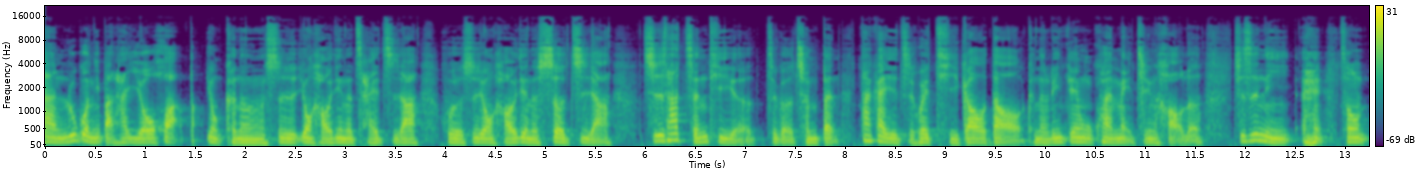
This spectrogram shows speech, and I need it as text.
但如果你把它优化，用可能是用好一点的材质啊，或者是用好一点的设计啊，其实它整体的这个成本大概也只会提高到可能零点五块美金好了。其实你诶 从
